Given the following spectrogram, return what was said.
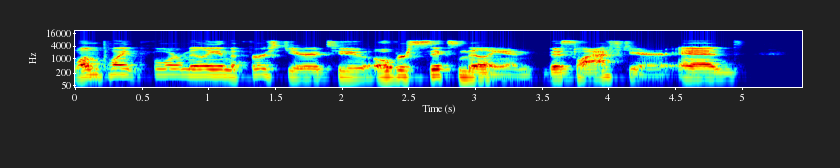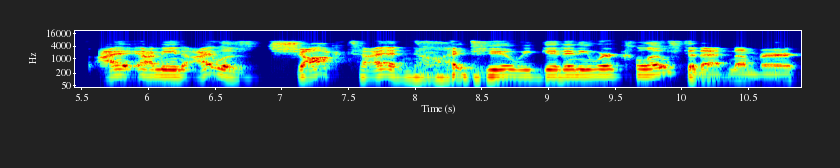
1.4 million the first year to over 6 million this last year. And I, I mean, I was shocked. I had no idea we'd get anywhere close to that number.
